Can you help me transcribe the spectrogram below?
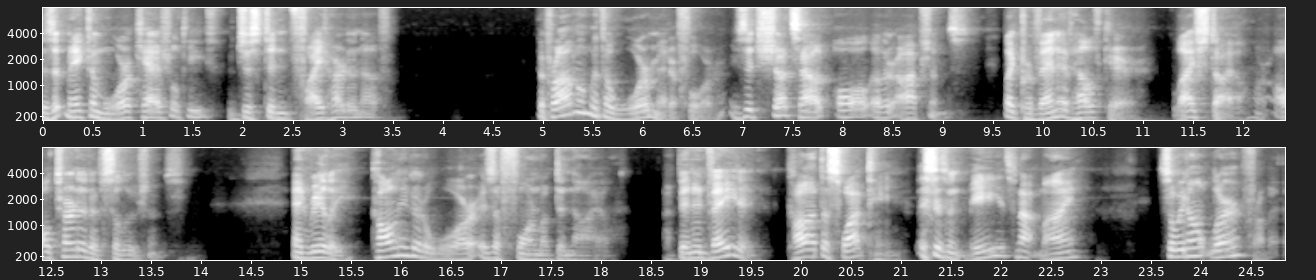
Does it make them war casualties who just didn't fight hard enough? The problem with a war metaphor is it shuts out all other options, like preventive health care, lifestyle, or alternative solutions. And really, calling it a war is a form of denial. I've been invaded. Call out the SWAT team. This isn't me, it's not mine. So we don't learn from it.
